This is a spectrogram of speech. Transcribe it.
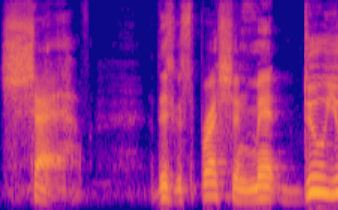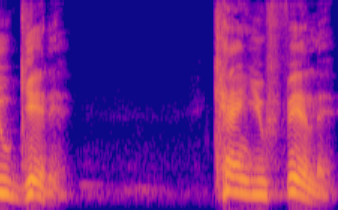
Shaft. This expression meant, do you get it? Can you feel it?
